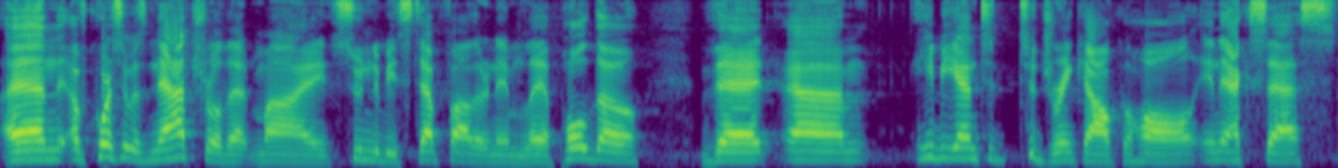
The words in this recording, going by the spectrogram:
And of course, it was natural that my soon to be stepfather, named Leopoldo, that um, he began to, to drink alcohol in excess,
